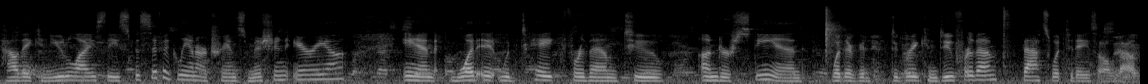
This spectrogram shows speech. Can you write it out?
how they can utilize these specifically in our transmission area, and what it would take for them to understand what their degree can do for them. That's what today's all about.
